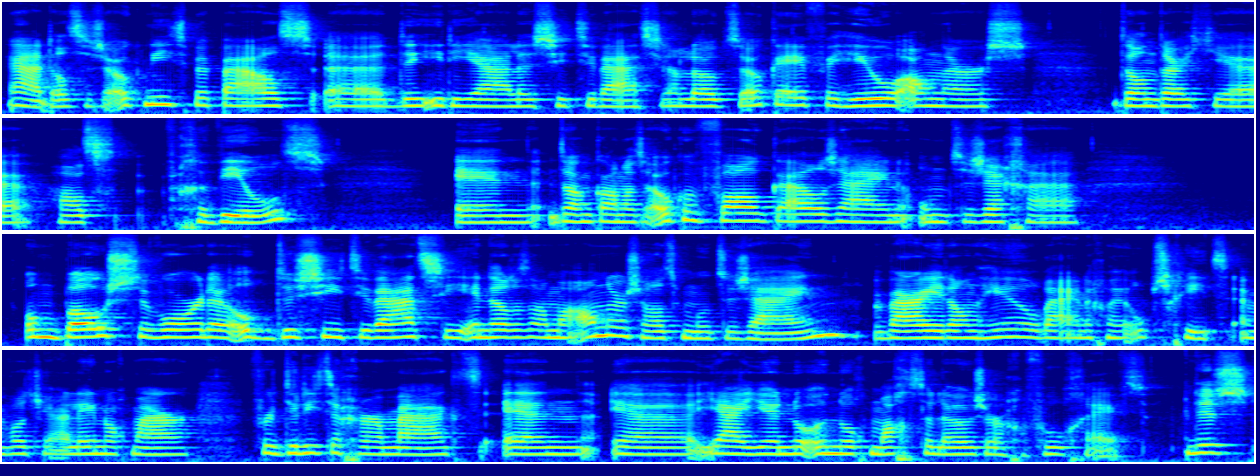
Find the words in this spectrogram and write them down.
Ja, dat is ook niet bepaald de ideale situatie. Dan loopt het ook even heel anders dan dat je had gewild. En dan kan het ook een valkuil zijn om te zeggen, om boos te worden op de situatie en dat het allemaal anders had moeten zijn, waar je dan heel weinig mee opschiet en wat je alleen nog maar verdrietiger maakt en uh, ja, je een nog machtelozer gevoel geeft. Dus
